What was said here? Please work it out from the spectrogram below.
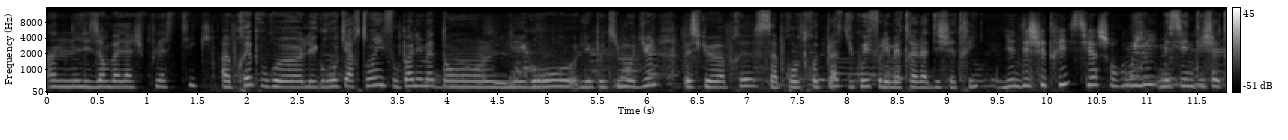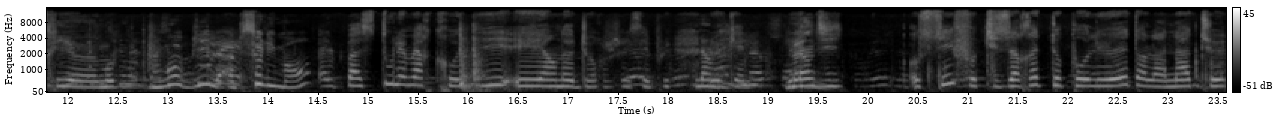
Un- les emballages plastiques. Après, pour euh, les gros cartons, il faut pas les mettre dans les gros, les petits modules parce que après, ça prend trop de place. Du coup, il faut les mettre à la déchetterie. Il y a une déchetterie ici à Champs-Rouge Oui, mais c'est une déchetterie euh, mobile. Mobile, absolument. Elle passe tous les mercredis et un autre jour, je sais plus lequel. Lundi. Aussi, il faut qu'ils arrêtent de polluer dans la nature.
